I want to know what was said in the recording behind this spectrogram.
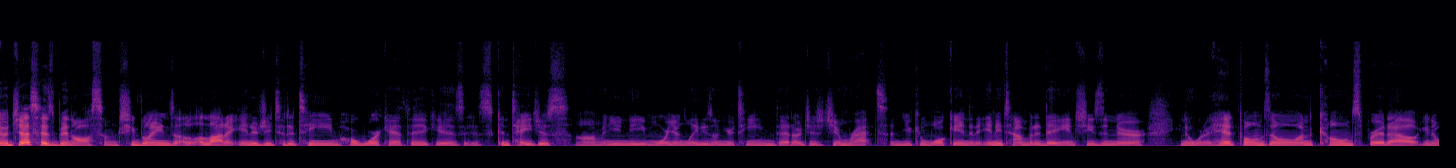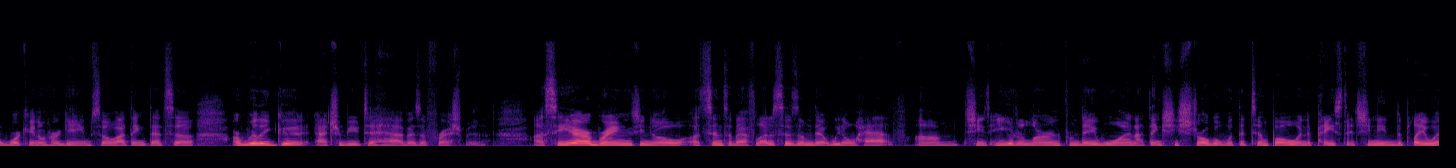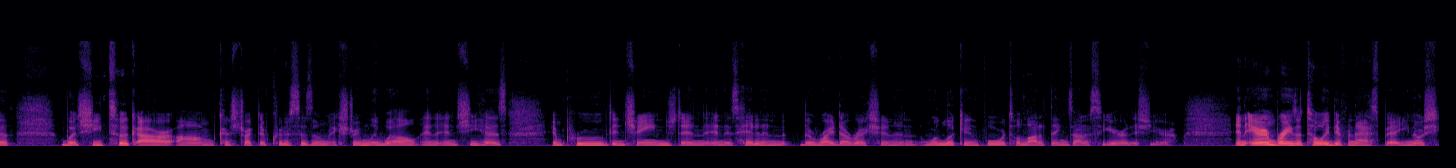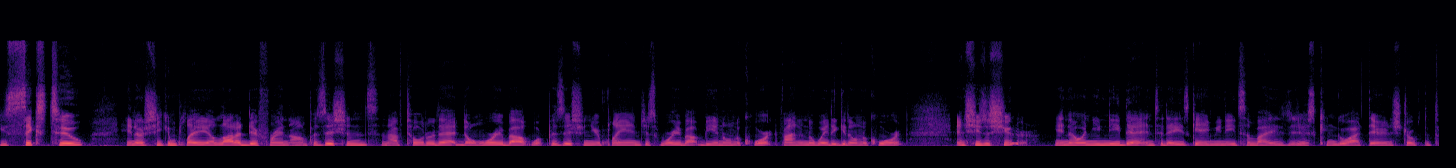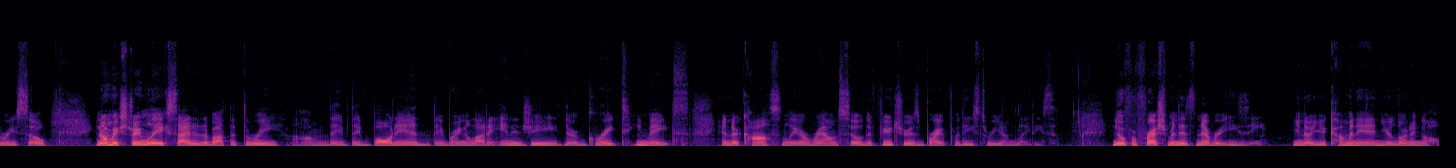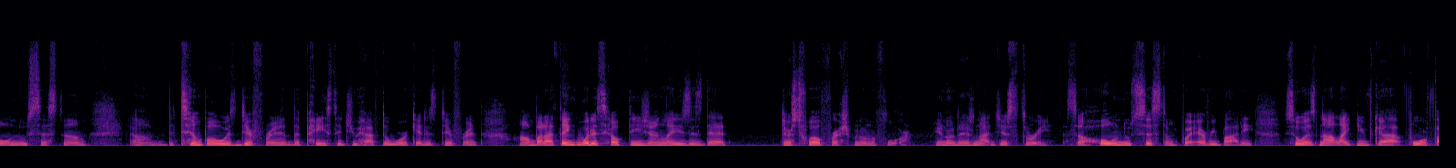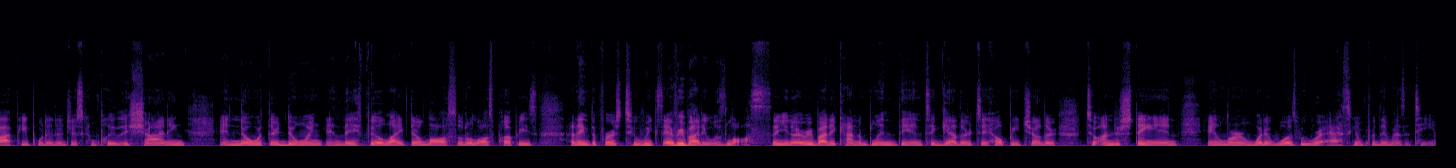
You know, Jess has been awesome. She brings a, a, lot of energy to the team. Her work ethic is, is contagious, um, and you need more young ladies on your team that are just gym rats. And you can walk in at any time of the day, and she's in there, you know, with her headphones on, cones spread out, you know, working on her game. So I think that's a, a really good attribute to have as a freshman. Uh, Sierra brings, you know, a sense of athleticism that we don't have. Um, she's eager to learn from day one. I think she struggled with the tempo and the pace that she needed to play with, but she took our um, constructive criticism extremely well, and, and she has improved and changed and, and is headed in the right direction. And we're looking forward to a lot of things out of Sierra this year. And Erin brings a totally different aspect. You know, she's 6'2", you know, she can play a lot of different um, positions, and I've told her that. Don't worry about what position you're playing, just worry about being on the court, finding a way to get on the court. And she's a shooter, you know, and you need that in today's game. You need somebody that just can go out there and stroke the three. So, you know, I'm extremely excited about the three. Um, they've, they've bought in, they bring a lot of energy, they're great teammates, and they're constantly around. So the future is bright for these three young ladies. You know, for freshmen, it's never easy. You know, you're coming in, you're learning a whole new system. Um, the tempo is different, the pace that you have to work at is different. Um, but I think what has helped these young ladies is that there's 12 freshmen on the floor. You know, there's not just three. It's a whole new system for everybody. So it's not like you've got four or five people that are just completely shining and know what they're doing and they feel like they're lost little lost puppies. I think the first two weeks everybody was lost. So, you know, everybody kind of blended in together to help each other to understand and learn what it was we were asking for them as a team.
